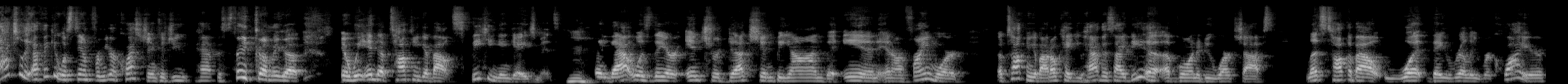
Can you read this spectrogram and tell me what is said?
actually I think it was stem from your question because you have this thing coming up and we end up talking about speaking engagements. Mm. And that was their introduction beyond the end in our framework of talking about okay, you have this idea of going to do workshops. Let's talk about what they really require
